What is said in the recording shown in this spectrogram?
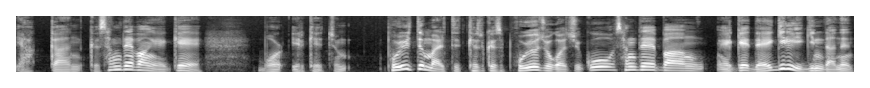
약간 그 상대방에게 뭘 이렇게 좀 보일 듯 말 듯 계속해서 보여줘가지고 상대방에게 내기를 이긴다는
